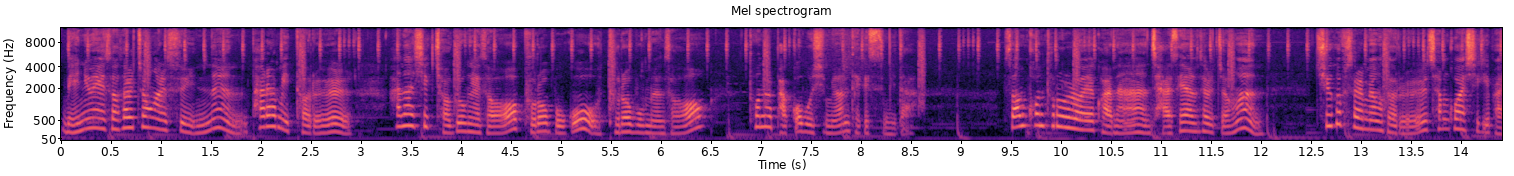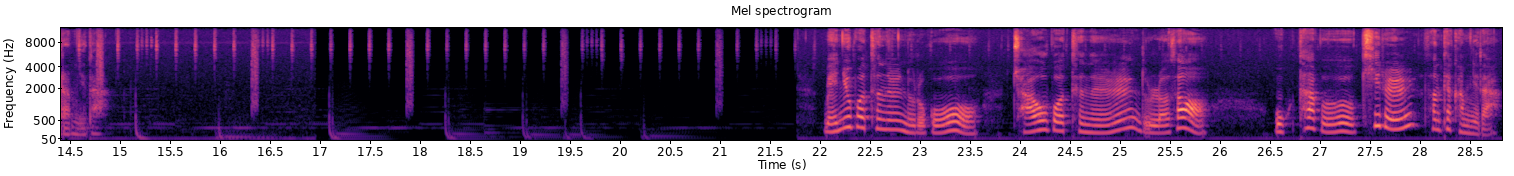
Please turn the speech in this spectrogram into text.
메뉴에서 설정할 수 있는 파라미터를 하나씩 적용해서 불어보고 들어보면서 톤을 바꿔보시면 되겠습니다. thumb controller에 관한 자세한 설정은 취급 설명서를 참고하시기 바랍니다. 메뉴 버튼을 누르고 좌우 버튼을 눌러서 옥타브 키를 선택합니다.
